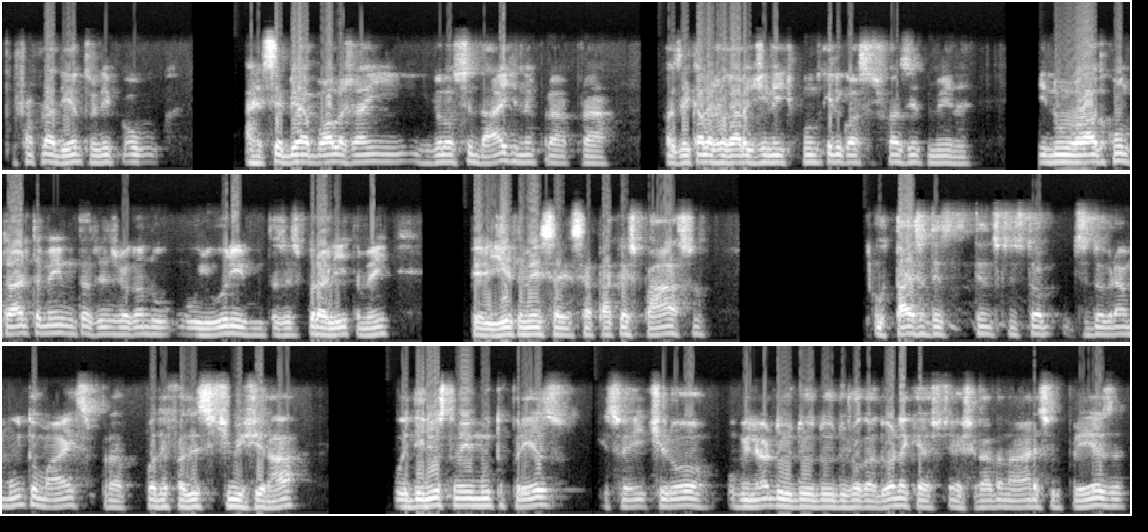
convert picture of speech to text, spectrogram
puxar para dentro ali ou a receber a bola já em, velocidade, né, para fazer aquela jogada de linha de fundo que ele gosta de fazer também, né. E no lado contrário também, muitas vezes jogando o Yuri, muitas vezes por ali também. Perdia também esse, esse ataque ao espaço. O Tyson tendo que desdobrar muito mais para poder fazer esse time girar. O Edenilson também muito preso. Isso aí tirou o melhor do, do, do jogador, né? Que é a chegada na área surpresa.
